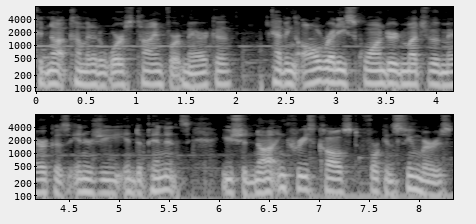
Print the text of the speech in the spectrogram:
could not come at a worse time for America. Having already squandered much of America's energy independence, you should not increase cost for consumers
